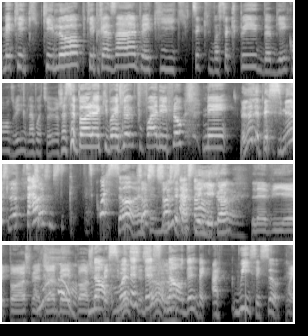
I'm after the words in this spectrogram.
Mais qui, qui, qui est là, puis qui est présent, puis qui, qui, qui va s'occuper de bien conduire la voiture. Je sais pas, là, qui va être là pour faire des flots, mais Mais là, le pessimiste, là, ça, ça, c'est c'est quoi ça? ça, ça, D'où c'est parce qu'il est ça? comme la vie est poche, ma job est poche. non, moi, de, c'est de- ça. non, de- ben, ah, oui, c'est ça. Oui.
